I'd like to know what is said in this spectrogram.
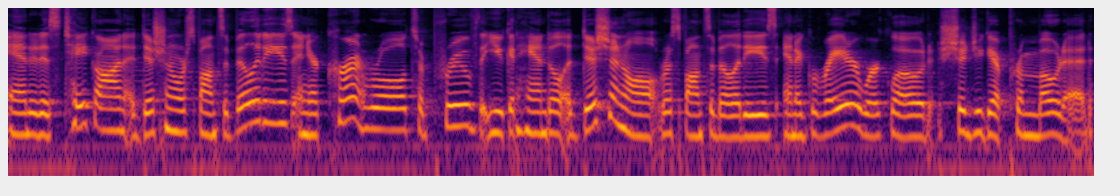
and it is take on additional responsibilities in your current role to prove that you can handle additional responsibilities and a greater workload should you get promoted.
